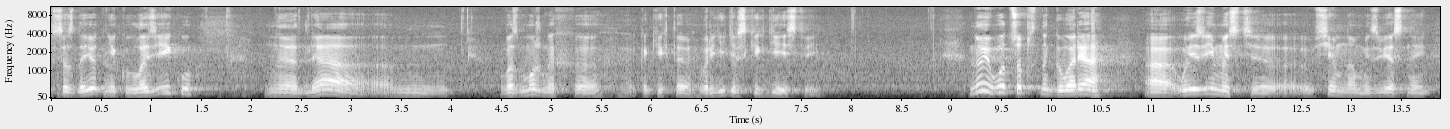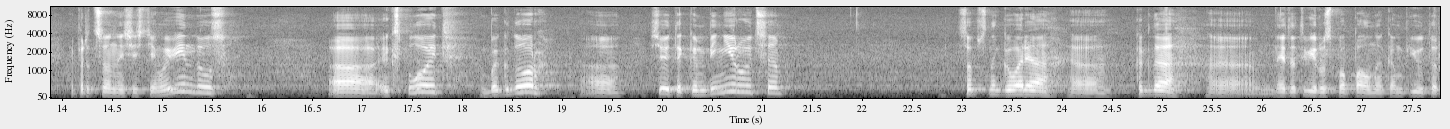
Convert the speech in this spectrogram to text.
создает некую лазейку э, для возможных э, каких-то вредительских действий. Ну и вот, собственно говоря, уязвимость всем нам известной операционной системы Windows, эксплойт, backdoor, все это комбинируется. Собственно говоря, э, когда э, этот вирус попал на компьютер,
